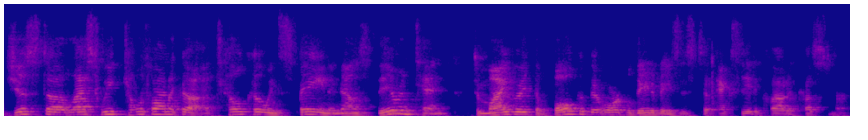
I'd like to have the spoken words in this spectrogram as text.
Just uh, last week, Telefonica, a telco in Spain, announced their intent to migrate the bulk of their Oracle databases to Exadata Cloud at Customer.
